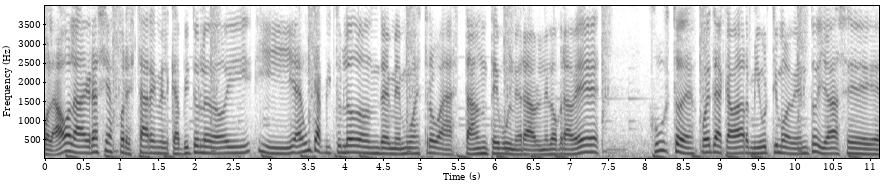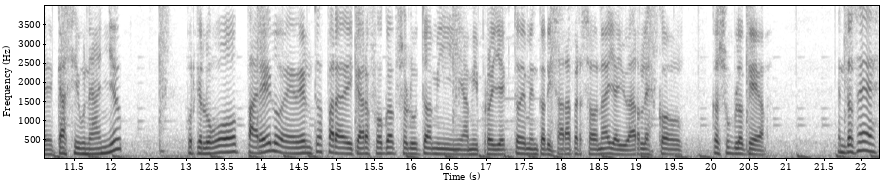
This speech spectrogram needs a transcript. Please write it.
Hola, hola, gracias por estar en el capítulo de hoy y es un capítulo donde me muestro bastante vulnerable. Lo grabé justo después de acabar mi último evento, ya hace casi un año, porque luego paré los eventos para dedicar foco absoluto a mi, a mi proyecto de mentorizar a personas y ayudarles con, con su bloqueo. Entonces,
